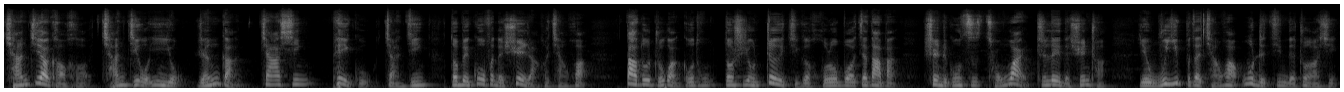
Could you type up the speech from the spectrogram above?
强绩效考核、强结果应用、人岗加薪、配股、奖金都被过分的渲染和强化，大多主管沟通都是用这几个胡萝卜加大棒，甚至公司从外之类的宣传，也无一不在强化物质激励的重要性。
